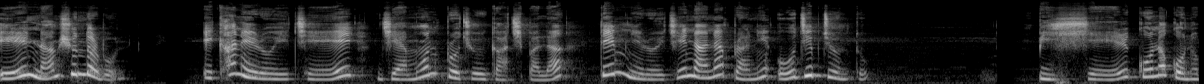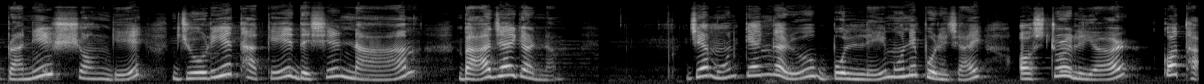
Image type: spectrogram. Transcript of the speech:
এর নাম সুন্দরবন। এখানে রয়েছে যেমন প্রচুর গাছপালা, তেমনি রয়েছে নানা প্রাণী ও জীবজন্তু। বিশ্বের কোনো কোনো প্রাণীর সঙ্গে জড়িয়ে থাকে দেশের নাম বা জায়গার নাম। যেমন ক্যাঙ্গারু বললে মনে পড়ে যায় অস্ট্রেলিয়ার কথা।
